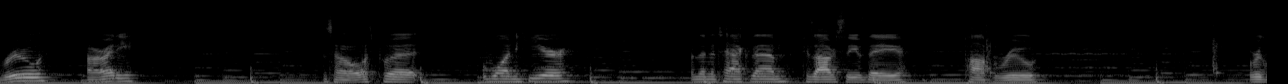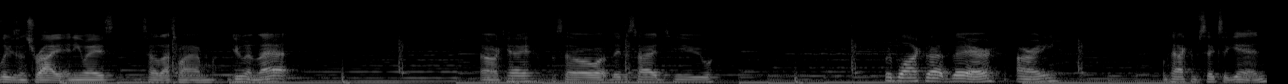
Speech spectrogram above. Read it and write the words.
Roux. Alrighty. So let's put one here and then attack them. Because obviously, if they pop Roux, we're losing Shry anyways. So that's why I'm doing that. Okay, so they decide to block that there. Alrighty. Attack him six again.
